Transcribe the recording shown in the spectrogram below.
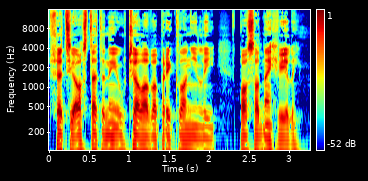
všetci ostatní účelovo priklonili v poslednej chvíli.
